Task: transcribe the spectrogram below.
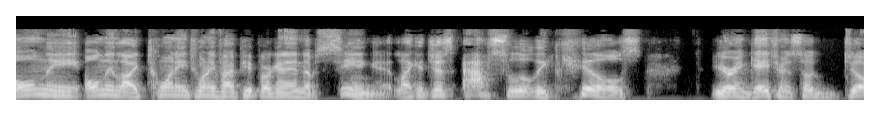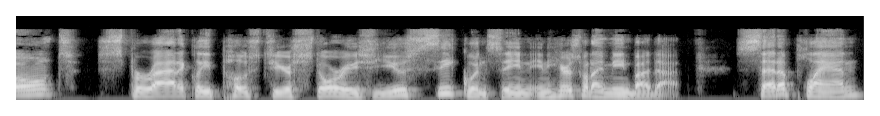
only only like 20 25 people are going to end up seeing it. Like it just absolutely kills your engagement. So don't sporadically post to your stories use sequencing and here's what i mean by that. Set a plan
